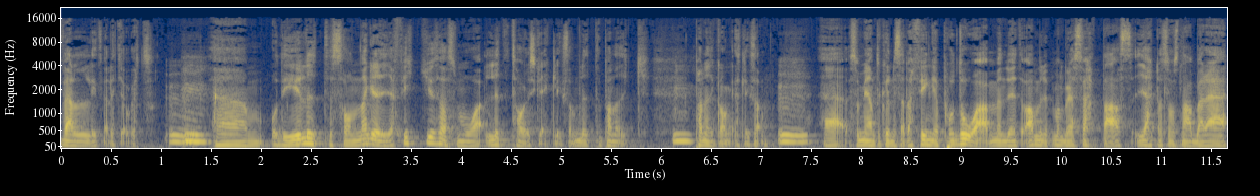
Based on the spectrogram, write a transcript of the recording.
väldigt, väldigt jobbigt. Ehm, och det är ju lite sådana grejer, jag fick ju så här små, lite torgskräck liksom, lite panik, panikångest liksom. Eh, som jag inte kunde sätta finger på då, men du vet, ja, man börjar svettas, hjärtat slår snabbare,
